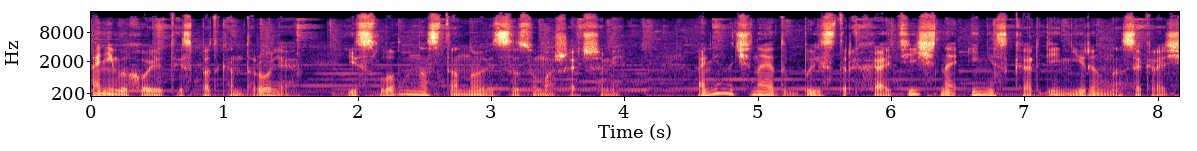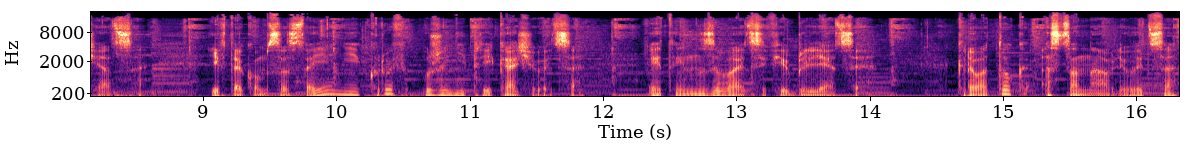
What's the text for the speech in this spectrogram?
Они выходят из-под контроля и словно становятся сумасшедшими – они начинают быстро, хаотично и нескоординированно сокращаться. И в таком состоянии кровь уже не перекачивается. Это и называется фибрилляция. Кровоток останавливается,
